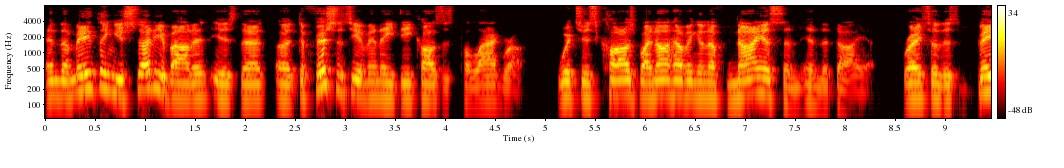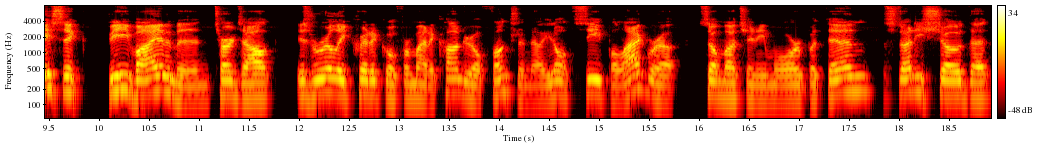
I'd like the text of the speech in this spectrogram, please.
And the main thing you study about it is that a deficiency of NAD causes pellagra, which is caused by not having enough niacin in the diet, right? So this basic B vitamin turns out is really critical for mitochondrial function. Now, you don't see pellagra so much anymore, but then studies showed that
